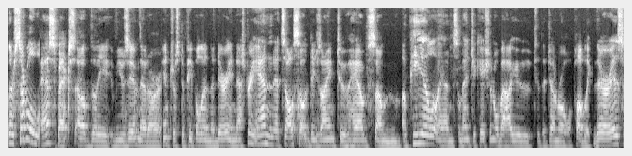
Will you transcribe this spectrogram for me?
There's several aspects of the museum that are interest to people in the dairy industry, and it's also designed to have some appeal and some educational value to the general public. There is,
